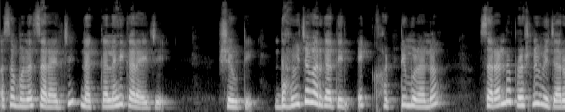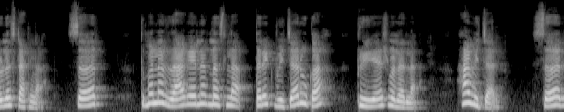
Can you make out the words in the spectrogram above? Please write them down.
असं म्हणत सरांची नक्कलही करायचे. शेवटी दहावीच्या वर्गातील एक हट्टी मुलानं सरांना प्रश्न विचारूनच टाकला. सर तुम्हाला राग येणार नसला तर एक विचारू का? प्रियाश म्हणाला. हा विचार. सर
